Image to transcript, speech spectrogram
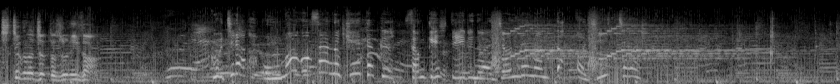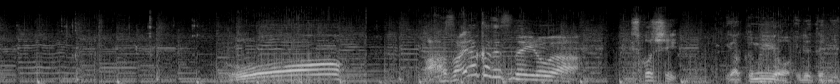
ちっちゃくなっちゃったジョニーさん。こちらおさんのケイタくん尊敬しているのはジョン・レノンとおじいちゃん。おお鮮やかですね色が。少し薬味を入れてみる。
